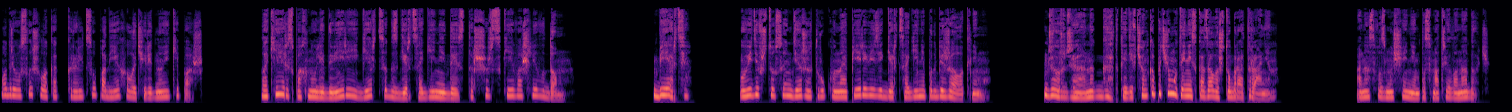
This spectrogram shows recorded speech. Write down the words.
Одри услышала, как к крыльцу подъехал очередной экипаж. Лакеи распахнули двери, и герцог с герцогиней Дестерширские вошли в дом. «Берти!» Увидев, что сын держит руку на перевязи, герцогиня подбежала к нему. «Джорджиана, гадкая девчонка, почему ты не сказала, что брат ранен?» Она с возмущением посмотрела на дочь.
